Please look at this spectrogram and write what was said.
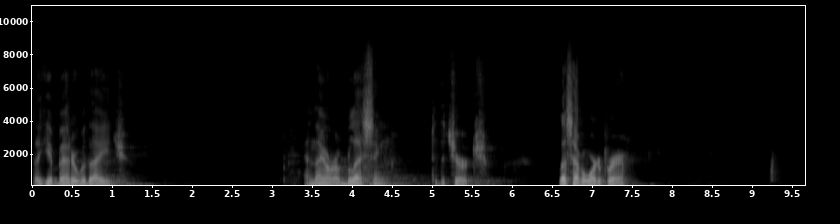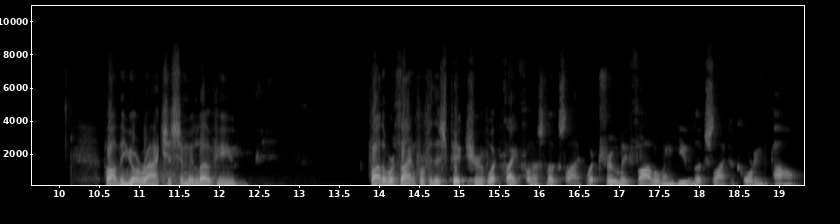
They get better with age. And they are a blessing to the church. Let's have a word of prayer. Father, you are righteous and we love you. Father, we're thankful for this picture of what faithfulness looks like, what truly following you looks like, according to Paul.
